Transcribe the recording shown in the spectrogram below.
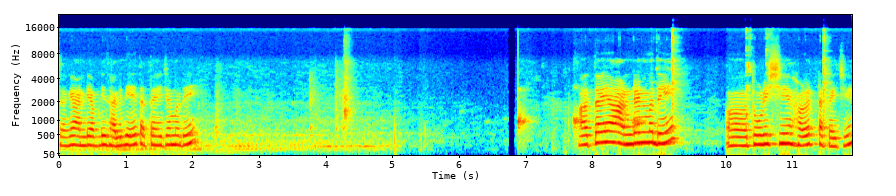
सगळे अंडी आपली झालेली आहेत. आता ह्याच्यामध्ये आता या अंड्यांमध्ये थोडीशी हळद टाकायची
